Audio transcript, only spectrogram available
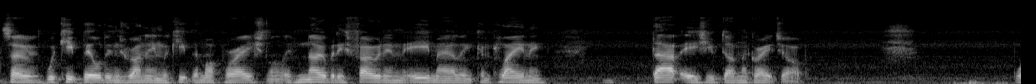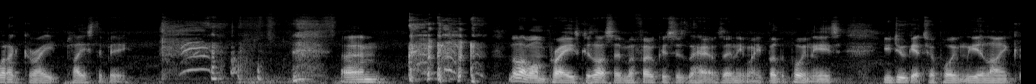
so we keep buildings running, we keep them operational. If nobody's phoning, emailing, complaining, that is you've done a great job. What a great place to be. Um, I want praise because, like I said, my focus is the house anyway. But the point is, you do get to a point where you're like,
